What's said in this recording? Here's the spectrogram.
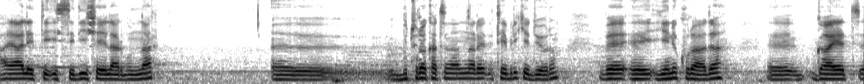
hayal ettiği, istediği şeyler bunlar. Ee, bu tura katılanları tebrik ediyorum ve e, yeni kurada e, gayet e,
